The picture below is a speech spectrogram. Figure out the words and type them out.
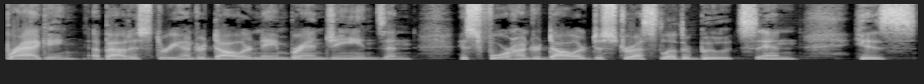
bragging about his $300 name brand jeans and his $400 distressed leather boots and his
